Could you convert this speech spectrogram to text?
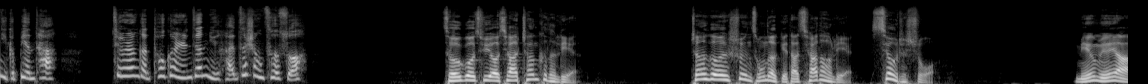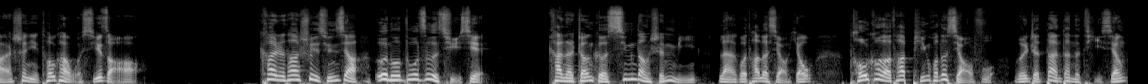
你个变态，竟然敢偷看人家女孩子上厕所！”走过去要掐张克的脸，张克顺从的给他掐到脸，笑着说：“明明呀，是你偷看我洗澡。”看着他睡裙下婀娜多姿的曲线，看得张克心荡神迷，揽过他的小腰，头靠到他平滑的小腹，闻着淡淡的体香，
